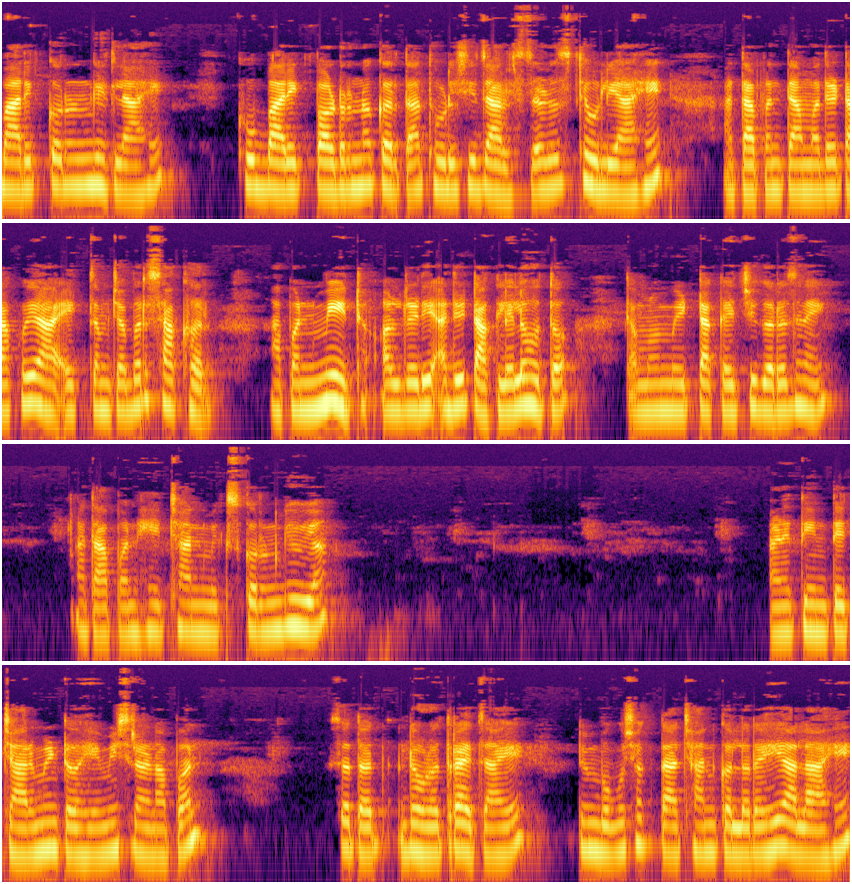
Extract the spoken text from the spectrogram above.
बारीक करून घेतल्या आहे. खूप बारीक पावडर न करता थोडीशी जाडसरच ठेवली आहे. आता आपण त्यामध्ये टाकूया एक चमचाभर साखर. आपण मीठ ऑलरेडी आधी टाकलेलं होतं त्यामुळं मीठ टाकायची गरज नाही. आता आपण हे छान मिक्स करून घेऊया. आणि तीन ते चार मिनटं हे मिश्रण आपण सतत ढवळत राहायचं आहे. तुम्ही बघू शकता छान कलरही आला आहे.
